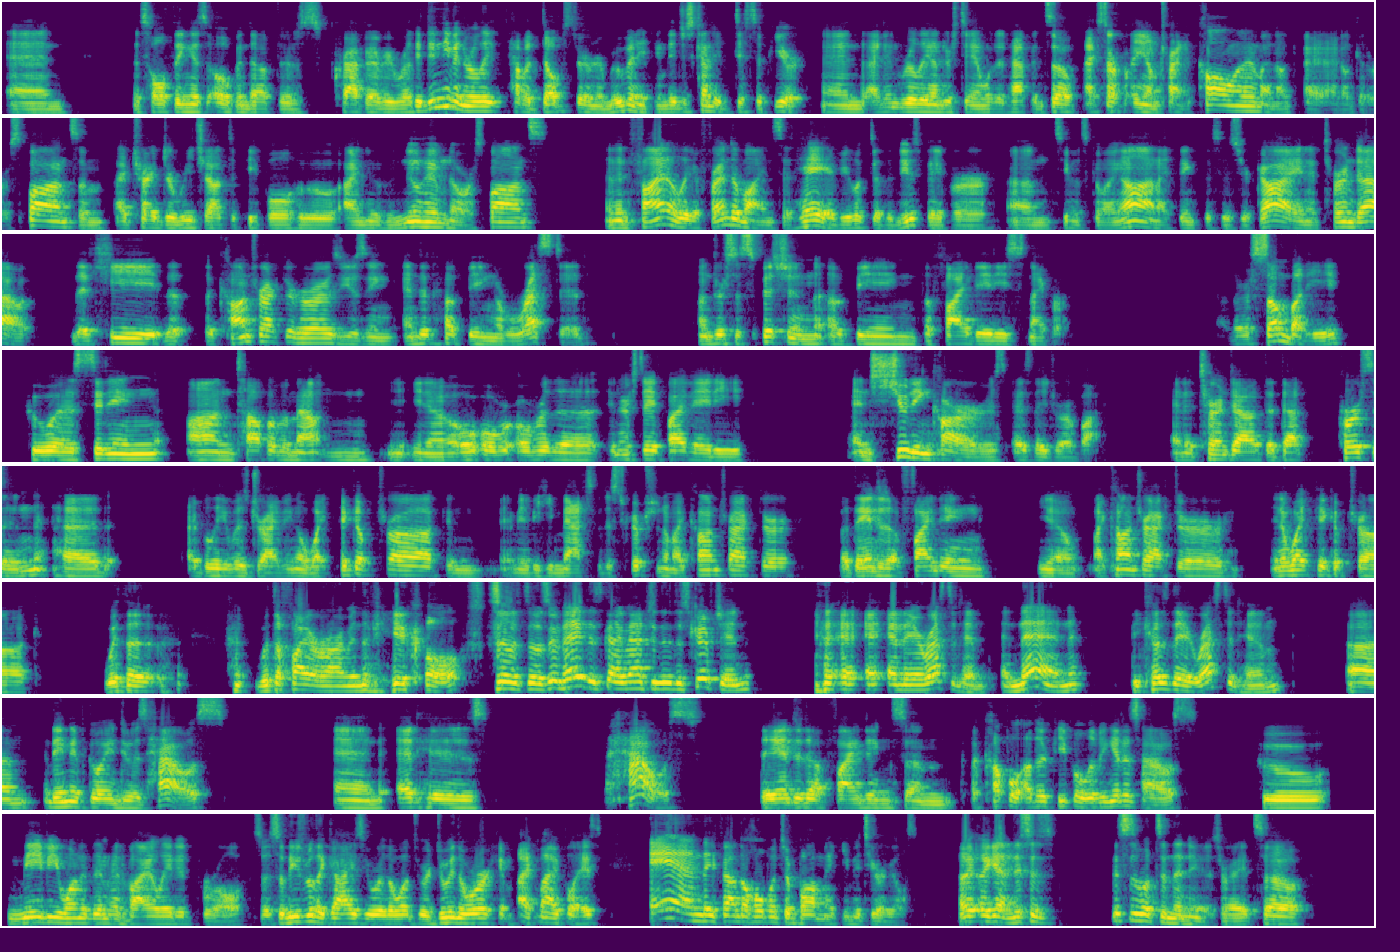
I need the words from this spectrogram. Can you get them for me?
and this whole thing has opened up. There's crap everywhere. They didn't even really have a dumpster and remove anything. They just kind of disappeared, and I didn't really understand what had happened. So I start, you know, I'm trying to call him. I don't, I, I don't get a response. I'm, I tried to reach out to people who I knew who knew him. No response. And then finally, a friend of mine said, "Hey, have you looked at the newspaper? Um, see what's going on? I think this is your guy." And it turned out that he, that the contractor who I was using, ended up being arrested under suspicion of being the 580 sniper. There was somebody who was sitting on top of a mountain, you know, over over the Interstate 580, and shooting cars as they drove by. And it turned out that that person had, I believe, was driving a white pickup truck, and maybe he matched the description of my contractor. But they ended up finding, you know, my contractor in a white pickup truck with a with a firearm in the vehicle. So, so, so hey, this guy matches the description, and, they arrested him. And then because they arrested him, um, they ended up going to his house, and at his house, they ended up finding some a couple other people living at his house who maybe one of them had violated parole. So, so these were the guys who were the ones who were doing the work at my, my place, and they found a whole bunch of bomb making materials. Again, this is this is what's in the news, right? So,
